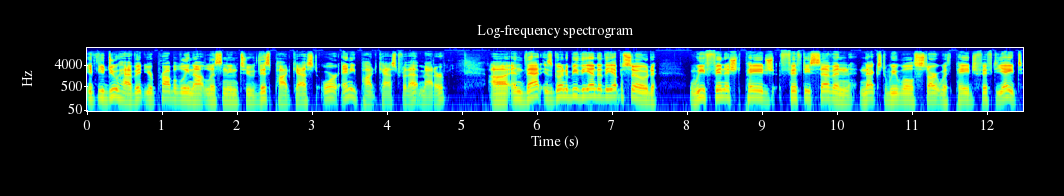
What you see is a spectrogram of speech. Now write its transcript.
if you do have it, you're probably not listening to this podcast or any podcast for that matter. Uh, and that is going to be the end of the episode. We finished page 57. Next, we will start with page 58.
